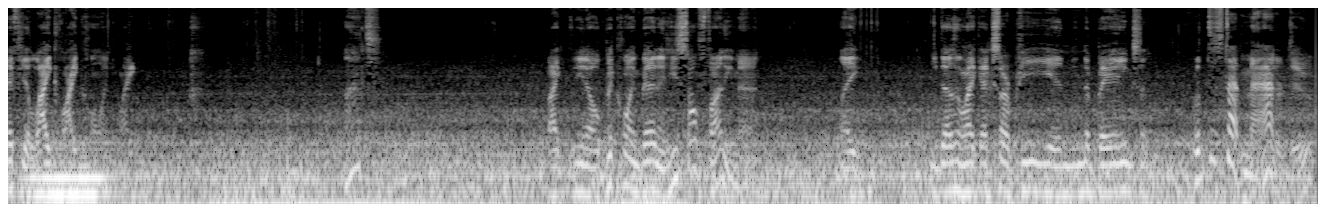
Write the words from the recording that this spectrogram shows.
if you like Litecoin. Like, what? Like, you know, Bitcoin Ben, and he's so funny, man. Like, he doesn't like XRP and, and the banks. And what does that matter, dude?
